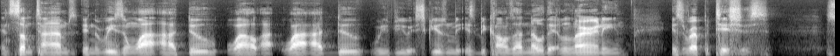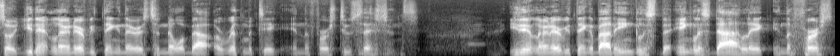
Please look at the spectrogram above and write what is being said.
and sometimes, and the reason why I do, while I, why I do review, excuse me, is because I know that learning is repetitious. So you didn't learn everything there is to know about arithmetic in the first two sessions. You didn't learn everything about English, the English dialect in the first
